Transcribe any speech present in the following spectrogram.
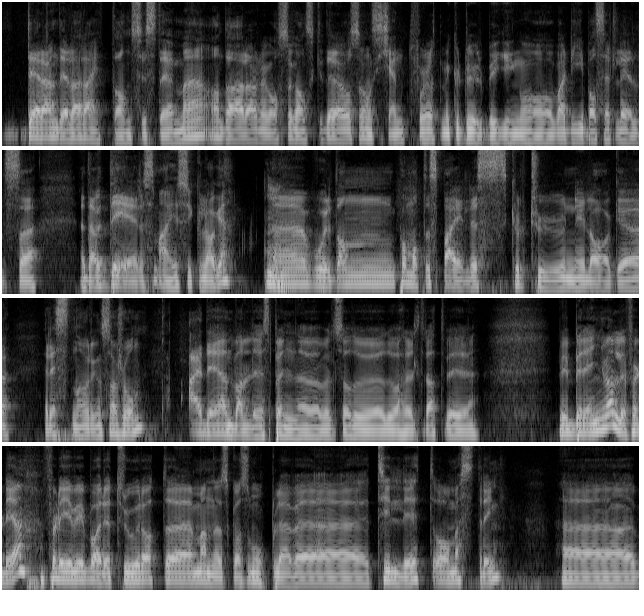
Dere er en del av Reitan-systemet, og der er det også ganske, dere er også ganske kjent for dette med kulturbygging og verdibasert ledelse. Det er jo dere som eier sykkellaget. Mm. Eh, hvordan på en måte speiles kulturen i laget resten av organisasjonen? Nei, Det er en veldig spennende øvelse, og du, du har helt rett. Vi, vi brenner veldig for det, fordi vi bare tror at eh, mennesker som opplever tillit og mestring, Eh,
